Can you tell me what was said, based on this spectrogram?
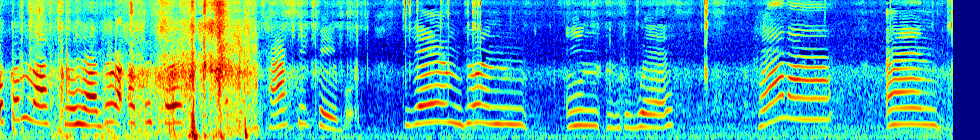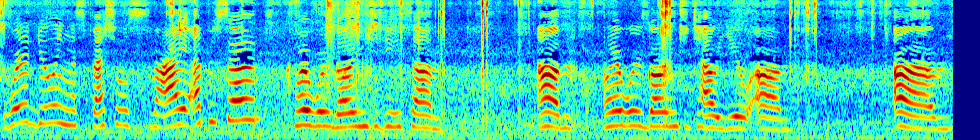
welcome back to another episode of Fantastic Fables. Today I'm joined in with Hannah, and we're doing a special spy episode where we're going to do some, um, where we're going to tell you, um, um,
